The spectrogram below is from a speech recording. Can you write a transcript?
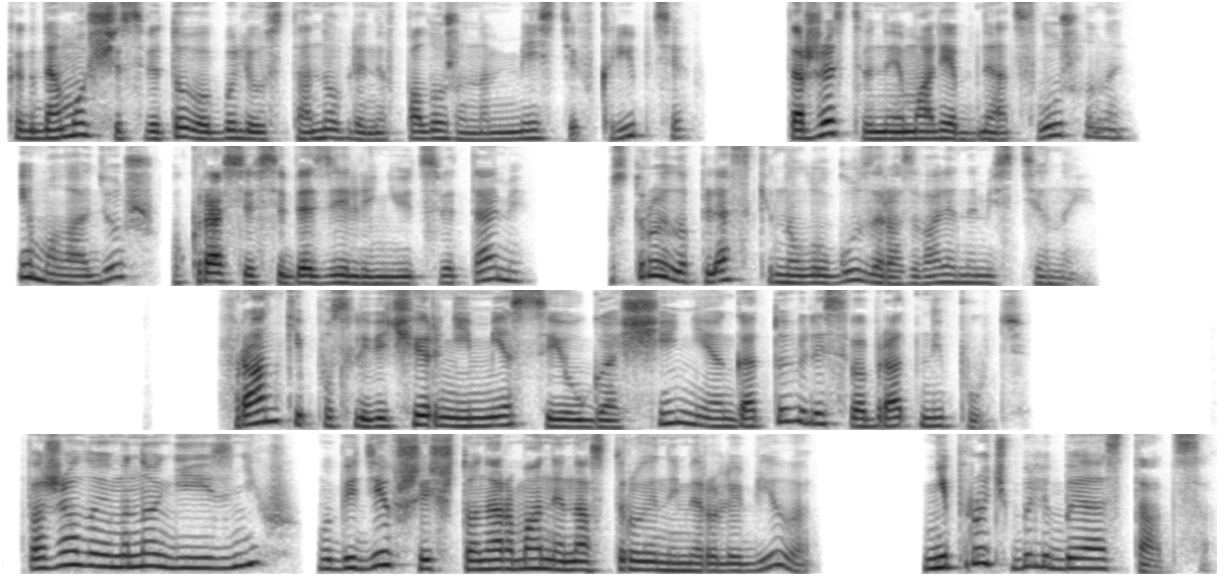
когда мощи святого были установлены в положенном месте в крипте, торжественные молебны отслужены, и молодежь, украсив себя зеленью и цветами, устроила пляски на лугу за развалинами стены. Франки после вечерней мессы и угощения готовились в обратный путь. Пожалуй, многие из них, убедившись, что норманы настроены миролюбиво, не прочь были бы и остаться.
